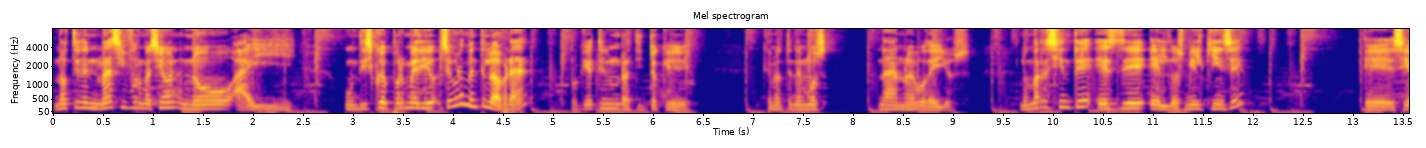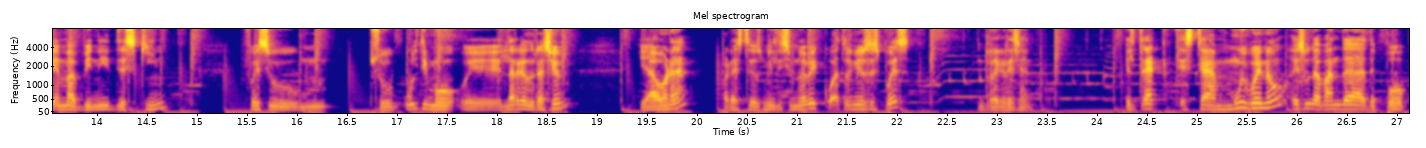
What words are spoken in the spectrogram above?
No tienen más información, no hay un disco de por medio. Seguramente lo habrá, porque ya tiene un ratito que, que no tenemos nada nuevo de ellos. Lo más reciente es de el 2015. eh, se llama Beneath the Skin. Fue su, su último eh, larga duración. Y ahora, para este 2019, cuatro años después, regresan. El track está muy bueno. Es una banda de pop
